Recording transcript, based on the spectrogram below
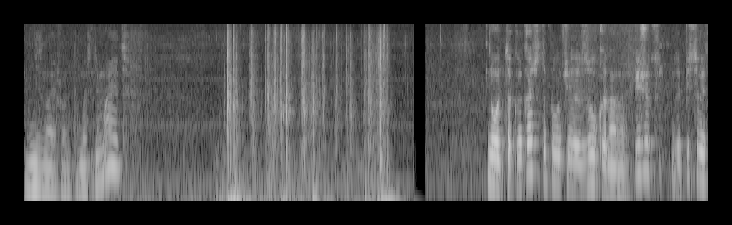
Не знаю, что он там снимает. Ну вот такое качество получилось. Звук она пишет, записывает.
